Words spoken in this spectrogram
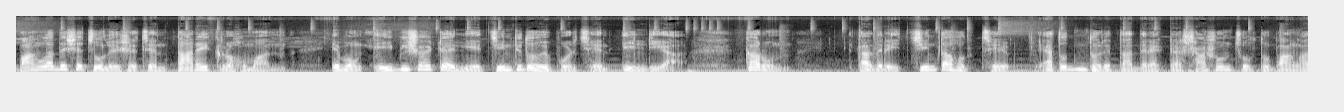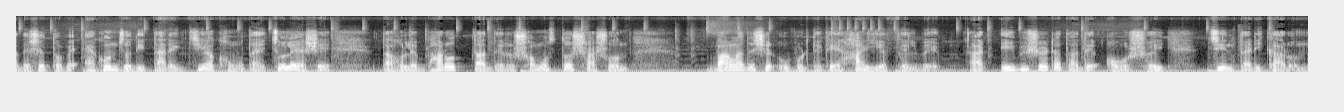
বাংলাদেশে চলে এসেছেন তারেক রহমান এবং এই বিষয়টা নিয়ে চিন্তিত হয়ে পড়ছেন ইন্ডিয়া। কারণ তাদের এই চিন্তা হচ্ছে, এতদিন ধরে তাদের একটা শাসন চলতো বাংলাদেশে, তবে এখন যদি তারেক জিয়া ক্ষমতায় চলে আসে, তাহলে ভারত তাদের সমস্ত শাসন বাংলাদেশের উপর থেকে হারিয়ে ফেলবে। আর এই বিষয়টা তাদের অবশ্যই চিন্তারই কারণ।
